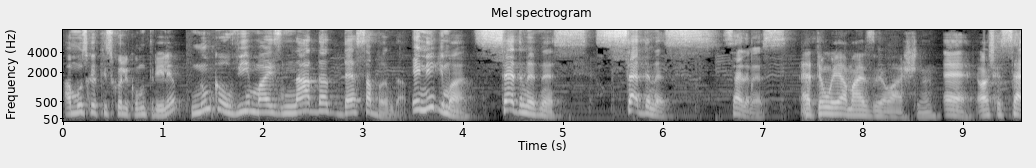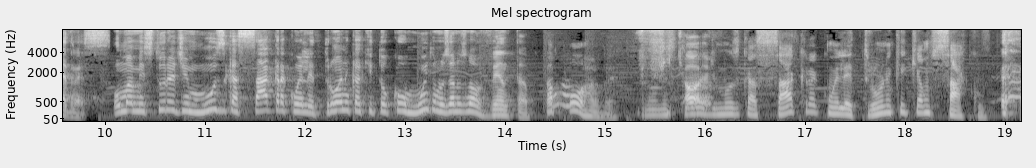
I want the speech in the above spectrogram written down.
a música que escolhi como trilha. Nunca ouvi mais nada dessa banda. Enigma, Sadness, Sadness, Sadness. É, tem um E a mais, eu acho, né? É, eu acho que é Sadness. Uma mistura de música sacra com eletrônica que tocou muito nos anos 90. Tá porra, velho. Uma mistura de música sacra com eletrônica e que é um saco.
